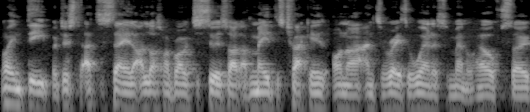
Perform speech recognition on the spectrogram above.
not in deep, but just had to say that I lost my brother to suicide. I've made this track in honour and to raise awareness of mental health. So.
